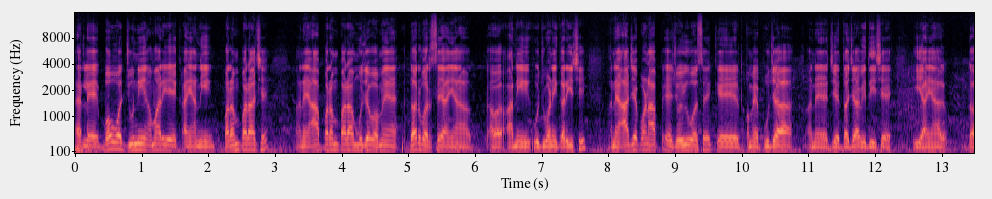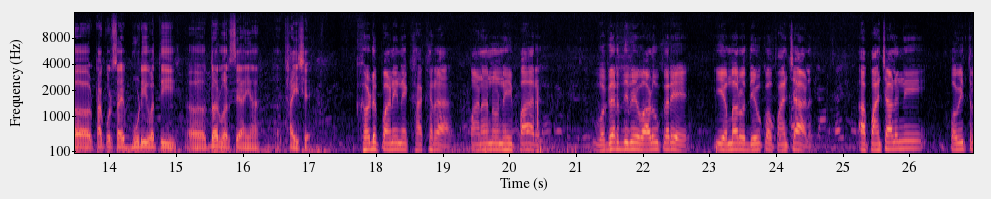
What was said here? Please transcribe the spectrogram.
એટલે બહુ જ જૂની અમારી એક અહીંયાની પરંપરા છે અને આ પરંપરા મુજબ અમે દર વર્ષે અહીંયા આની ઉજવણી કરી છીએ. અને આજે પણ આપે જોયું હશે કે અમે પૂજા અને જે ધજાવિધિ છે એ અહીંયા ઠાકોર સાહેબ મૂડી વતી દર વર્ષે અહીંયા થાય છે. ખડ પાણીને ખાખરા, પાણાનો નહીં પાર, વગર દિવે વાળું કરે, એ અમારો દેવકો પાંચાળ. આ પાંચાળની પવિત્ર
